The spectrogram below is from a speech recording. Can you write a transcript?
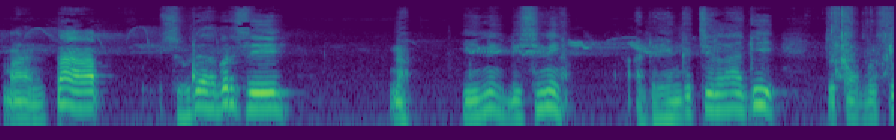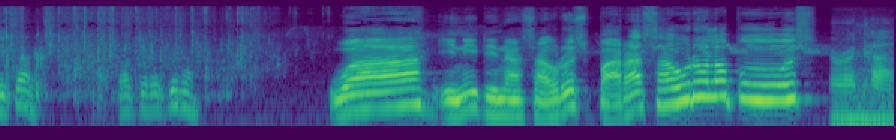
Mantap, sudah bersih. Nah, ini di sini ada yang kecil lagi. Kita bersihkan. Apa kira-kira? Wah, ini dinosaurus Parasaurolophus. America.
